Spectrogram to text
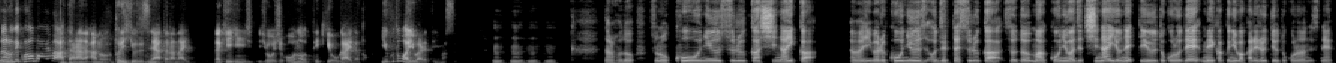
なので、この場合は当たらない、あの、取引物には当たらない。だから景品表示法の適用外だということは言われています。うん、うん、うん、うん。なるほど。その、購入するかしないかあのいわゆる購入を絶対するか、それと、まあ、購入は絶対しないよねっていうところで、明確に分かれるっていうところなんですね。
